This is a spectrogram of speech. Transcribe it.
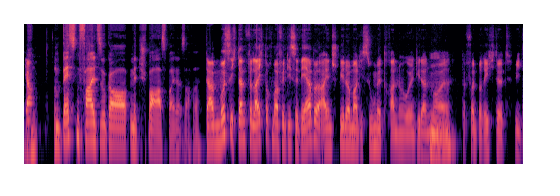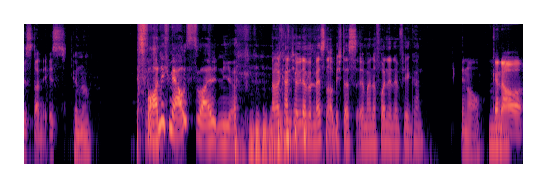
ja. Und bestenfalls sogar mit Spaß bei der Sache. Da muss ich dann vielleicht doch mal für diese Werbeeinspieler mal die Zoom mit dranholen, die dann Mhm. mal davon berichtet, wie das dann ist. Genau. Es war nicht mehr auszuhalten hier. Daran kann ich mal wieder bemessen, ob ich das äh, meiner Freundin empfehlen kann. Genau. Genau.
